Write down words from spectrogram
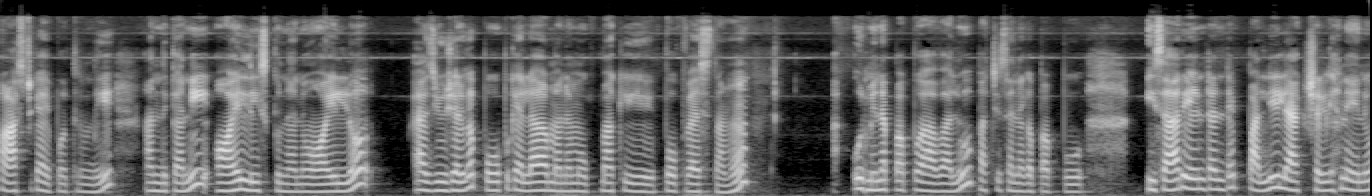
ఫాస్ట్గా అయిపోతుంది. అందుకని ఆయిల్ తీసుకున్నాను. ఆయిల్లో యాజ్ యూజువల్గా పోపుకి ఎలా మనం ఉప్మాకి పోపు వేస్తామో మినపప్పు ఆవాలు పచ్చిశనగపప్పు. ఈసారి ఏంటంటే పల్లీలు యాక్చువల్గా నేను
